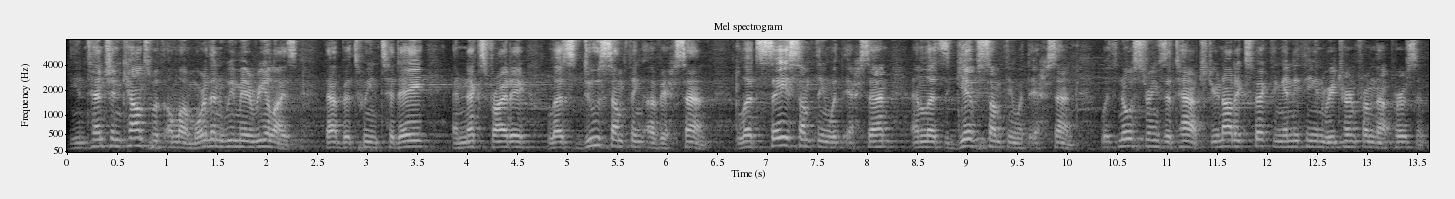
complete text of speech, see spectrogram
The intention counts with Allah more than we may realize that between today and next Friday, let's do something of ihsan. Let's say something with ihsan and let's give something with ihsan with no strings attached. You're not expecting anything in return from that person.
